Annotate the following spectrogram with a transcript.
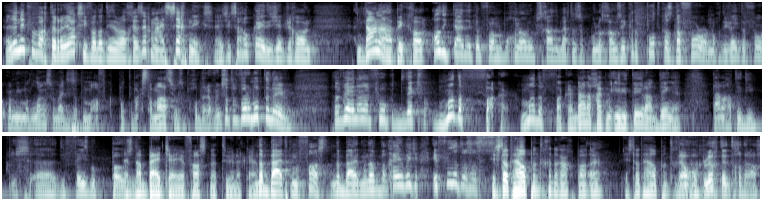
En ik verwacht een reactie van dat hij er wat gaat zeggen, maar hij zegt niks. Weet je. Ik zeg, oké, dus je hebt je gewoon... En daarna heb ik gewoon al die tijd dat ik hem voor me heb opgenomen, ik beschouwde hem echt als een coole gozer. Ik had een podcast daarvoor, nog die week daarvoor kwam iemand langs bij mij, die zat hem af kapot te maken. Was begon daarover. Ik zat hem voor hem op te nemen. Dan voel ik denk ik van, motherfucker, motherfucker. En daarna ga ik me irriteren aan dingen. Daarna had hij die, eh, die Facebook post. En dan bijt jij je vast natuurlijk. Hè? En dan bijt ik me vast. En dan bijt ik me. Dan, weet je, ik voel het als een Is dat helpend gedrag, Badder? Is dat helpend wel gedrag? opluchtend gedrag.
